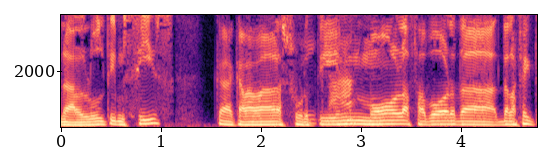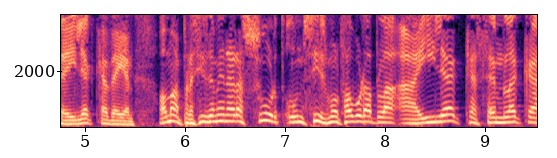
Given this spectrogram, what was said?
de l'últim cis que acabava sortint Sí, clar. molt a favor de, de l'efecte Illa, que deien, home, precisament ara surt un 6 molt favorable a Illa que sembla que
